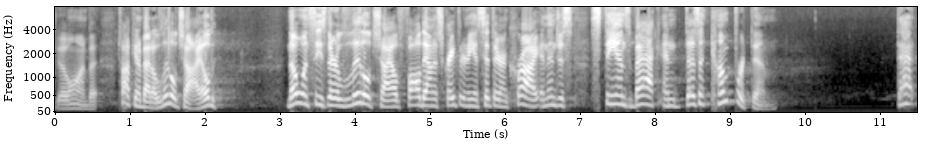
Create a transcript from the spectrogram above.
go on, but talking about a little child. No one sees their little child fall down and scrape their knee and sit there and cry and then just stands back and doesn't comfort them. That,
